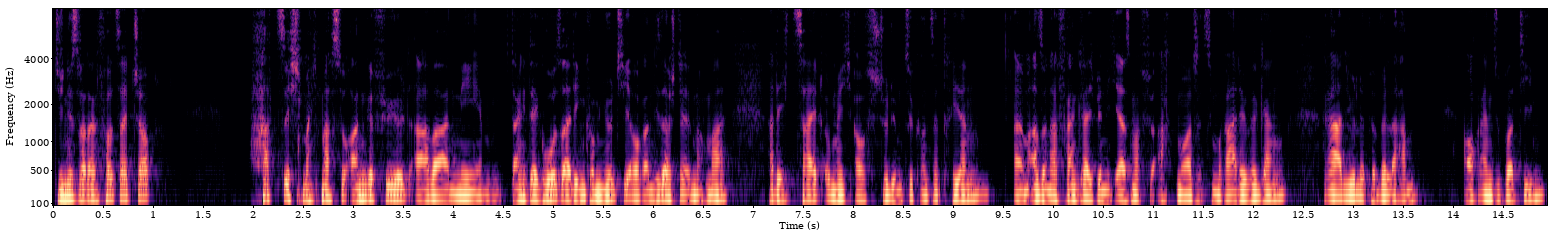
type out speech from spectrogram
Genius war dein Vollzeitjob? Hat sich manchmal so angefühlt, aber nee. Dank der großartigen Community auch an dieser Stelle nochmal, hatte ich Zeit, um mich aufs Studium zu konzentrieren. Ähm, also nach Frankreich bin ich erstmal für acht Monate zum Radio gegangen. Radio Lippe Wille Hamm. Auch ein super Team.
